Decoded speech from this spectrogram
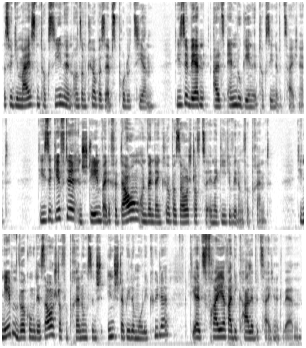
dass wir die meisten Toxine in unserem Körper selbst produzieren. Diese werden als endogene Toxine bezeichnet. Diese Gifte entstehen bei der Verdauung und wenn dein Körper Sauerstoff zur Energiegewinnung verbrennt. Die Nebenwirkungen der Sauerstoffverbrennung sind instabile Moleküle, die als freie Radikale bezeichnet werden.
